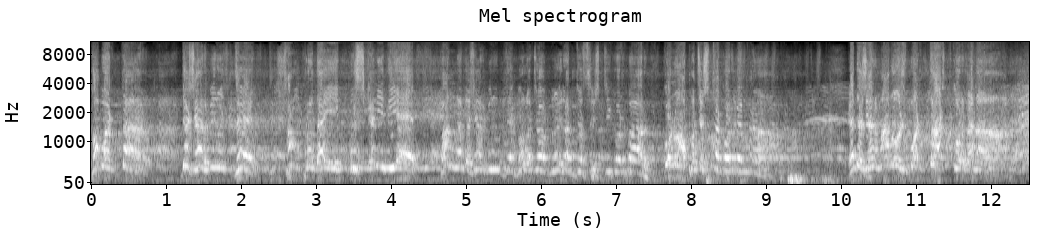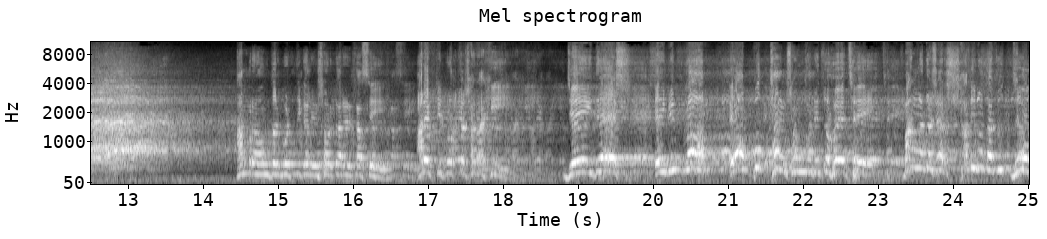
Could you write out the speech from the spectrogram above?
খবরদার দেশের বিরুদ্ধে সাম্প্রদায়িক উস্কানি দিয়ে বাংলাদেশের বিরুদ্ধে গোলযোগ নৈরাজ্য সৃষ্টি করবার কোনো অপচেষ্টা করবেন না। এদেশের মানুষ বরদাস্ত করবে না। আমরা অন্তর্বর্তীকালীন সরকারের কাছে আরেকটি প্রত্যাশা রাখি, যে এই দেশ, এই বিপ্লব, এই অভ্যুত্থান সংঘটিত হয়েছে, বাংলাদেশের স্বাধীনতা যুদ্ধেও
